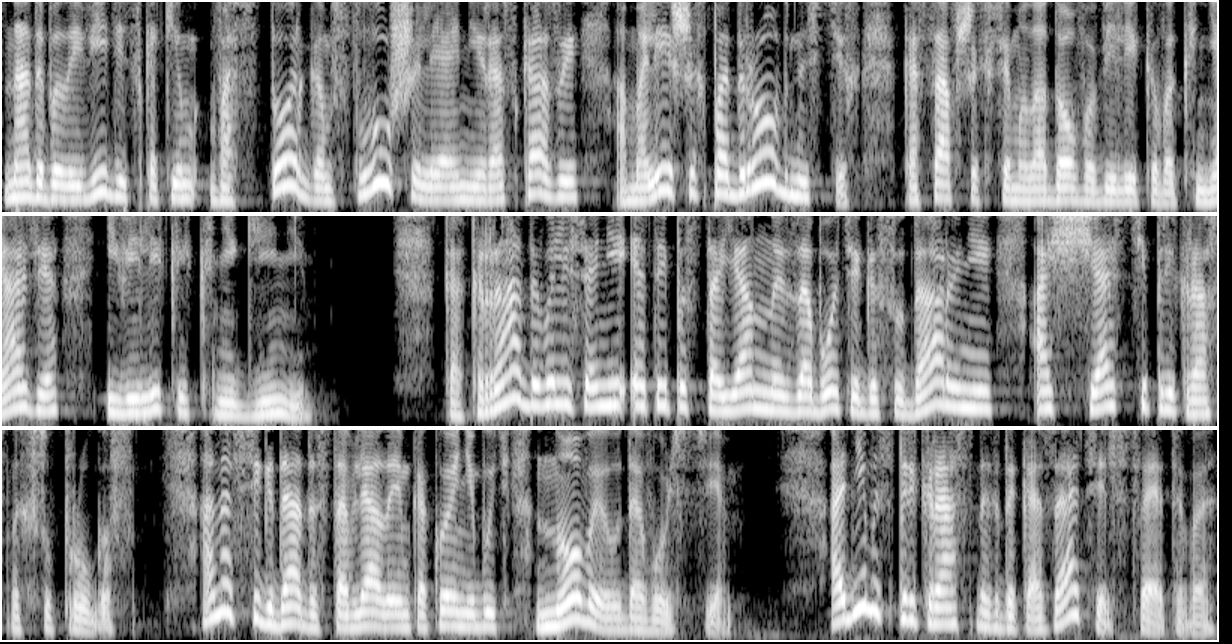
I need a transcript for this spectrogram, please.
Надо было видеть, с каким восторгом слушали они рассказы о малейших подробностях, касавшихся молодого великого князя и великой княгини. Как радовались они этой постоянной заботе государыни о счастье прекрасных супругов. Она всегда доставляла им какое-нибудь новое удовольствие. Одним из прекрасных доказательств этого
